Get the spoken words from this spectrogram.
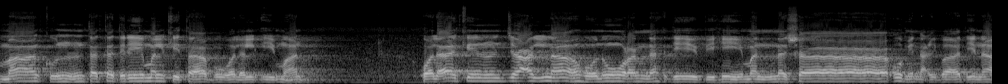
ما كنت تدري ما الكتاب ولا الإيمان ولكن جعلناه نورا نهدي به من نشاء من عبادنا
